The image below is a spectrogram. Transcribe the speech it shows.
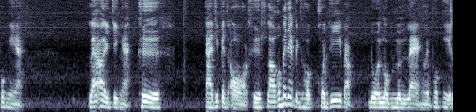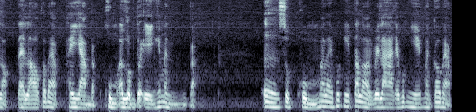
พวกนี้ แล้วเอาจริงอะ คือ การที่เป็นออคือ เราก็ไม่ได้เป็นคนที่แบบดูอารมณ์รุนแรงอะไรพวกนี้หรอก แต่เราก็แบบพยายามแบบคุมอารมณ์ตัวเองให้มันแบบ เออสุขขุมอะไรพวกนี้ตลอดเวลาอะไรพวกนี้มันก็แบบ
